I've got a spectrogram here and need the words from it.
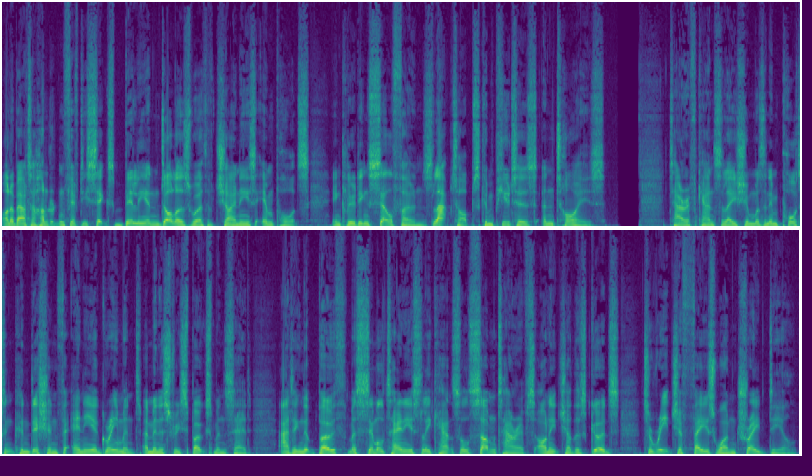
on about $156 billion worth of Chinese imports, including cell phones, laptops, computers, and toys. Tariff cancellation was an important condition for any agreement, a ministry spokesman said, adding that both must simultaneously cancel some tariffs on each other's goods to reach a Phase 1 trade deal.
